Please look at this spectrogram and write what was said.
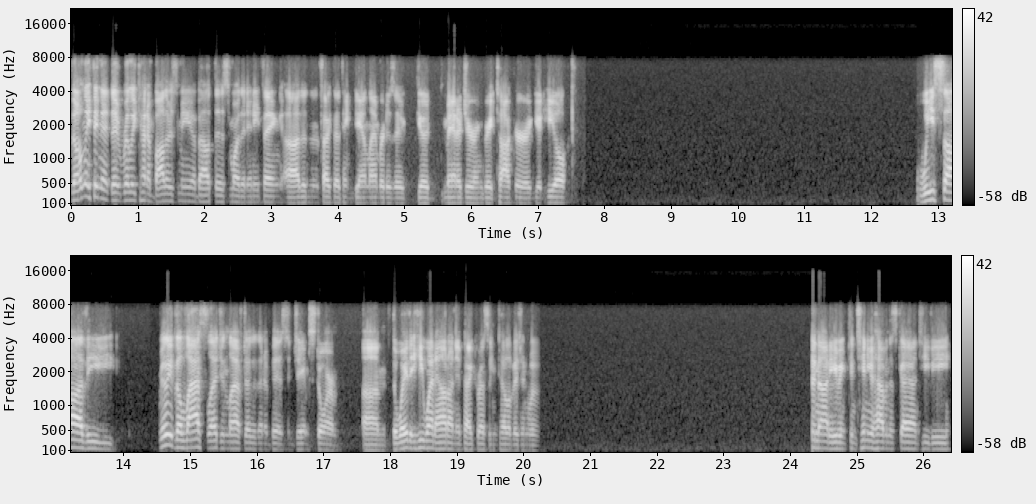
the only thing that, that really kind of bothers me about this more than anything, uh, other than the fact that I think Dan Lambert is a good manager and great talker, a good heel. We saw the really the last legend left, other than Abyss and James Storm. Um, the way that he went out on Impact Wrestling Television was to not even continue having this guy on TV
